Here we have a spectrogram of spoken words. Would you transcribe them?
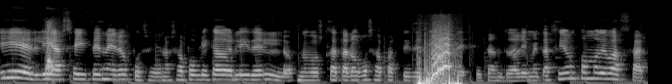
Y el día 6 de enero pues eh, nos ha publicado Lidl los nuevos catálogos a partir del día 13, tanto de alimentación como de bazar.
